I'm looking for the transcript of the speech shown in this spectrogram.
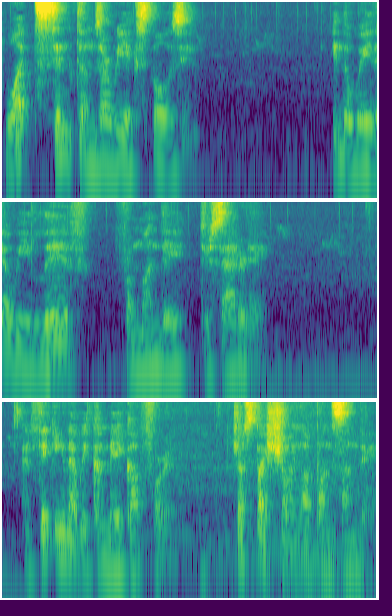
What symptoms are we exposing in the way that we live from Monday through Saturday? And thinking that we can make up for it just by showing up on Sunday.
